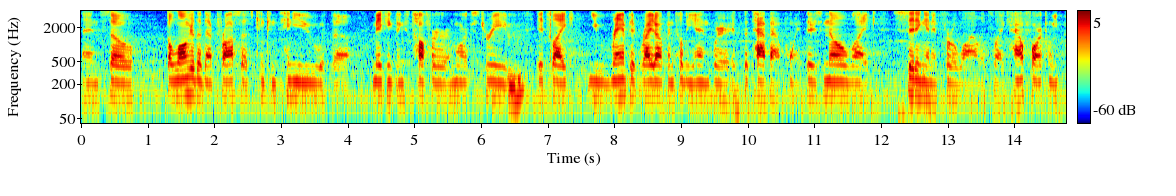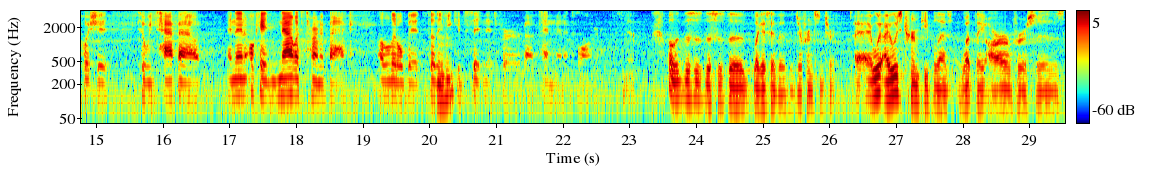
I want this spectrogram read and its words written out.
and so the longer that that process can continue with the making things tougher and more extreme Mhm. it's like you ramp it right up until the end where it's the tap out point there's no like sitting in it for a while it's like how far can we push it till we tap out and then okay now let's turn it back a little bit so that you Mhm. could sit in it for about 10 minutes longer Yeah. Well, this is this is the like I said the, the difference in term. I, I w- I always term people as what they are versus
